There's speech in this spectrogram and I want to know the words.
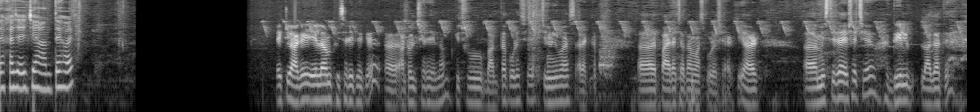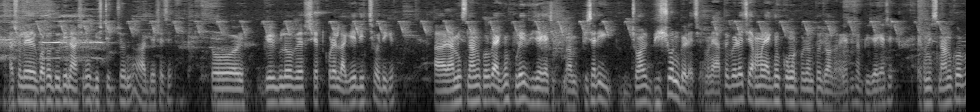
দেখা যায় যে আনতে হয়। একটু আগেই এলাম ফিশারি থেকে আটল ছেড়ে এলাম। কিছু বাগদা পড়েছে, চিংড়ি মাছ আর একটা পায়রা চাদা মাছ পড়েছে আর কি। আর মিস্ত্রিরা এসেছে গ্রিল লাগাতে। আসলে গত দুদিন আসেনি বৃষ্টির জন্য, আজ এসেছে। তো গ্রিলগুলো বেশ সেট করে লাগিয়ে দিচ্ছে ওইদিকে আর আমি স্নান করব, একদম পুরোই ভিজে গেছি। ফিশারি জল ভীষণ বেড়েছে। মানে এত বেড়েছে, আমার একদম কোমর পর্যন্ত জল হয়ে গেছে, সব ভিজে গেছে। এখনই স্নান করব।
